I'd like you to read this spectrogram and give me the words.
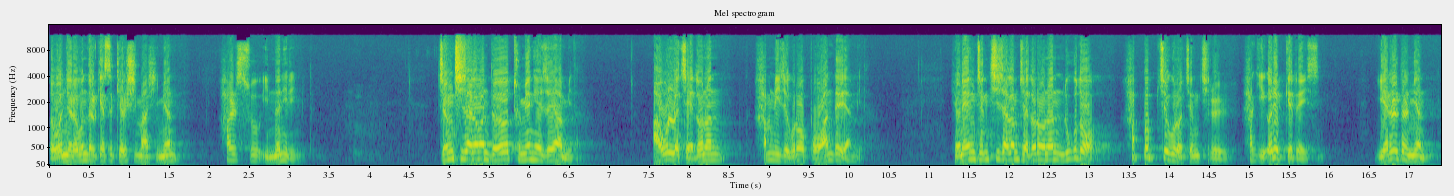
의원 여러분들께서 결심하시면 할 수 있는 일입니다. 정치 자금은 더 투명해져야 합니다. 아울러 제도는 합리적으로 보완되어야 합니다. 현행 정치 자금 제도로는 누구도 합법적으로 정치를 하기 어렵게 되어 있습니다. 예를 들면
